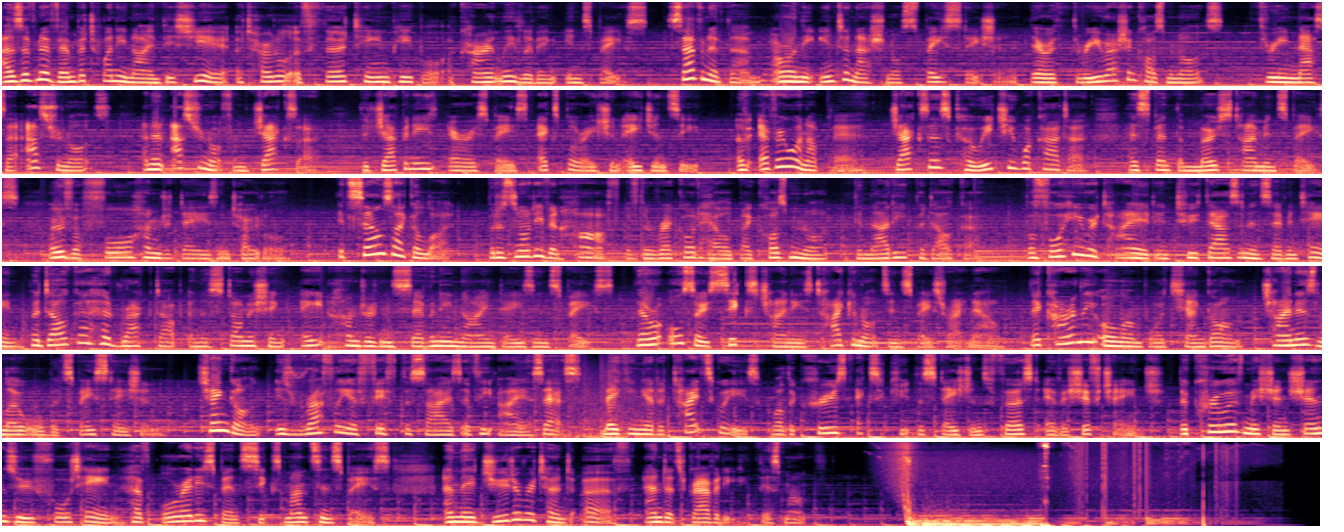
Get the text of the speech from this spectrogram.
As of November 29 this year, a total of 13 people are currently living in space. Seven of them are on the International Space Station. There are three Russian cosmonauts, three NASA astronauts, and an astronaut from JAXA, the Japanese Aerospace Exploration Agency. Of everyone up there, JAXA's Koichi Wakata has spent the most time in space, over 400 days in total. It sounds like a lot, but it's not even half of the record held by cosmonaut Gennady Padalka. Before he retired in 2017, Padalka had racked up an astonishing 879 days in space. There are also six Chinese taikonauts in space right now. They're currently all on board Tiangong, China's low orbit space station. Tiangong is roughly a fifth the size of the ISS, making it a tight squeeze while the crews execute the station's first ever shift change. The crew of mission Shenzhou 14 have already spent six months in space, and they're due to return to Earth and its gravity this month.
